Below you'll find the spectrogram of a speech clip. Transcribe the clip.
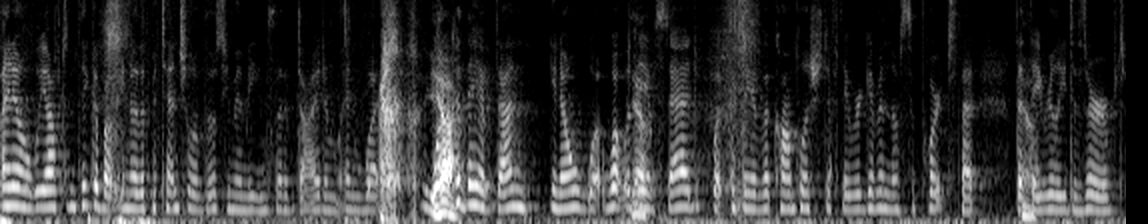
I know. We often think about you know the potential of those human beings that have died and, and what Yeah. what could they have done? You know what what would Yeah. they have said? What could they have accomplished if they were given those supports that that Yeah. they really deserved?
